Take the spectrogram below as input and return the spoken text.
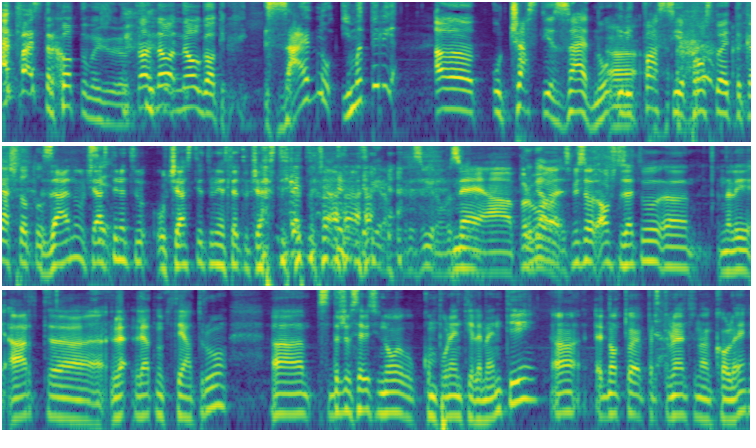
а това е страхотно, между другото. Това е много, много готи. Заедно имате ли а, участие заедно а, или това си е просто е така, защото... Заедно участието, си... участието ни е след участието. разбирам, разбирам, разбирам. Не, а, първо, Тогава... е, смисъл, общо взето, а, нали, арт, а, лятното театро, а, съдържа в себе си много компоненти, елементи. А, едното е представлението на Коле,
